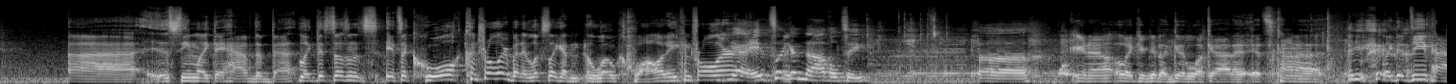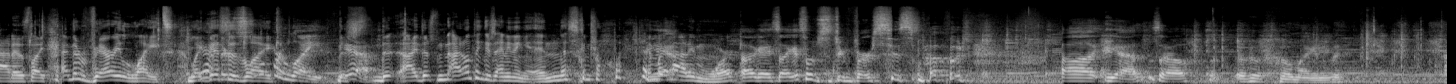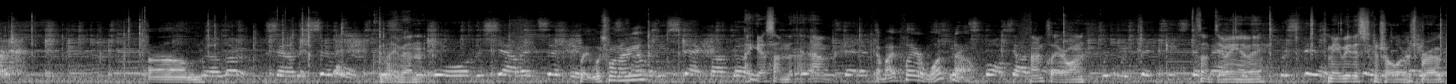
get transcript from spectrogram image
uh, seem like they have the best. Like this doesn't. It's a cool controller, but it looks like a low quality controller. Yeah, it's like a novelty. You know, like you get a good look at it. It's kind of like the D-pad is like, and they're very light. Like Yeah, this is like. super light. There's, Yeah. there- I, there's, I don't think there's anything in this controller. It might not even work. Okay, so I guess we'll just do versus mode. Uh, yeah. So, who, who am I gonna be? 了。Alert, sound and symbol. Not even- the Shaolin Temple. Wait, which one are you? I guess I'm. I'm, Am I player one? No. I'm player one. It's not doing anything. Maybe this controller is broke.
